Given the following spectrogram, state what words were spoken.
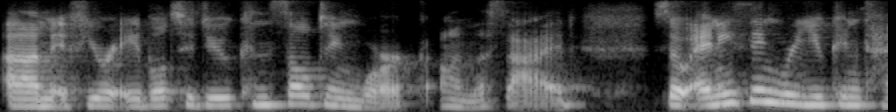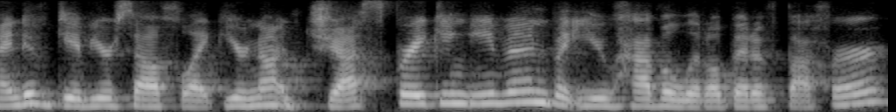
um, if you're able to do consulting work on the side. So anything where you can kind of give yourself like you're not just breaking even, but you have a little bit of buffer.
